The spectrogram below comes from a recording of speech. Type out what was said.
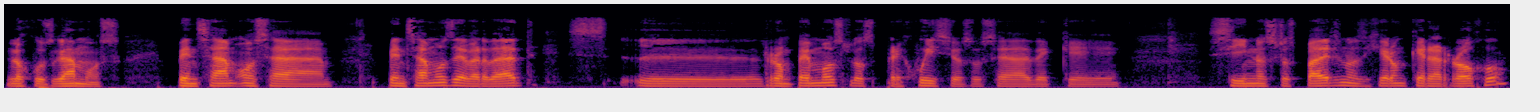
lo juzgamos, pensamos, o sea, pensamos de verdad, rompemos los prejuicios, o sea, de que si nuestros padres nos dijeron que era rojo,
